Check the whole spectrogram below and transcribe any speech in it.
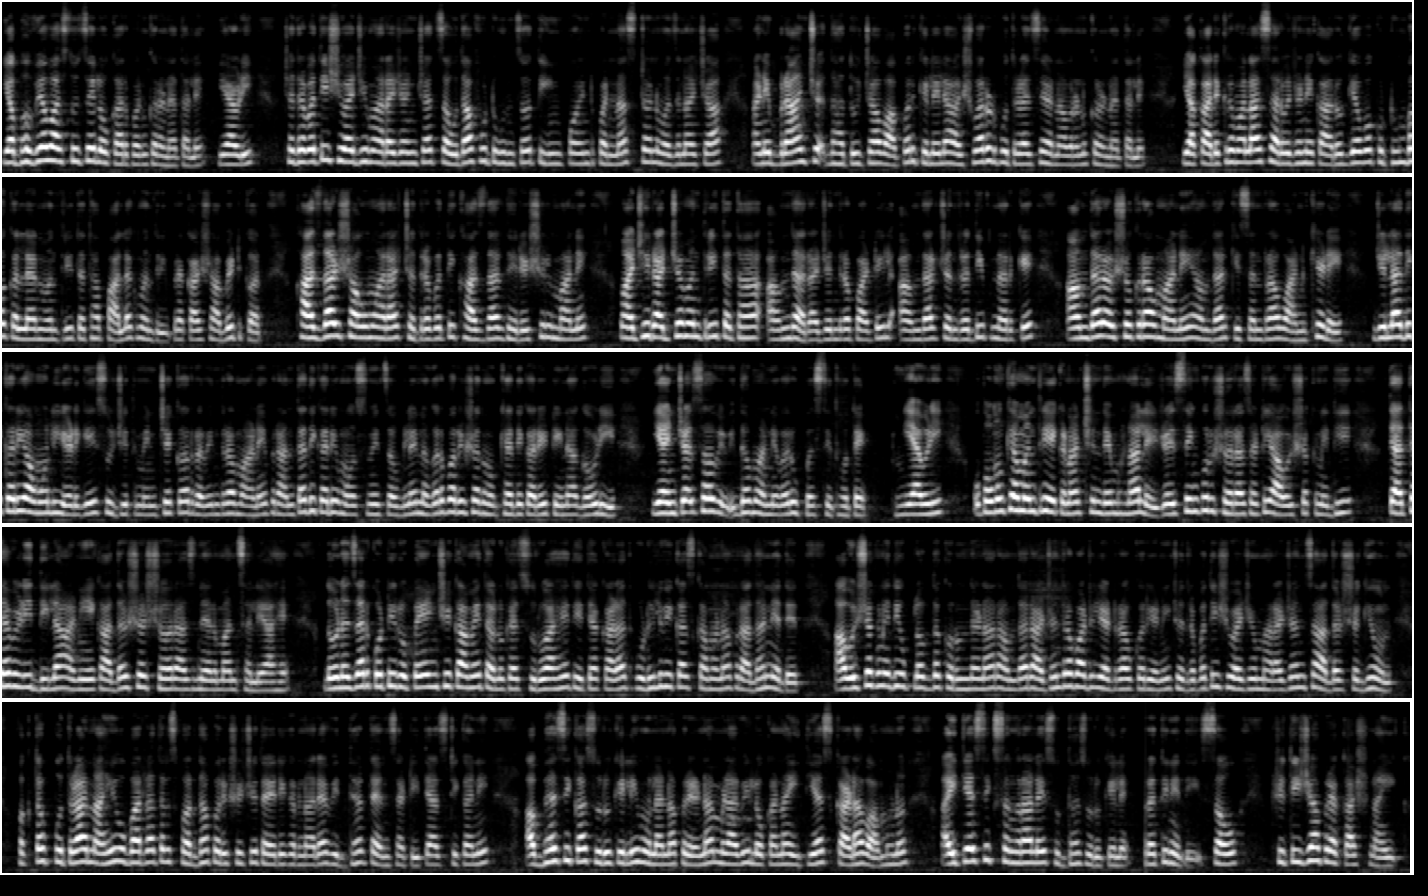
या भव्य वास्तूचे लोकार्पण करण्यात आले. यावेळी छत्रपती शिवाजी महाराजांच्या चौदा फूट उंच तीन पॉईंट पन्नास टन वजनाच्या आणि ब्रांच धातूचा वापर केलेल्या अश्वारूढ पुतळ्याचे अनावरण करण्यात आले. या कार्यक्रमाला सार्वजनिक आरोग्य व कुटुंब कल्याण मंत्री तथा पालकमंत्री प्रकाश आंबेडकर खासदार शाहू महाराज छत्रपती खासदार धैर्यशील माने माजी राज्यमंत्री तथा आमदार राजेंद्र पाटील आमदार चंद्रदीप नरके आमदार अशोकराव माने आमदार किसनराव वानखेडे जिल्हाधिकारी अमोल येडगे सुजित मिंचेकर रवींद्र माने प्रांताधिकारी मौसमी चौगले नगरपरिषद मुख्याधिकारी टीना गवडी यांच्यासह विविध मान्यवर उपस्थित होते. यावेळी उपमुख्यमंत्री एकनाथ शिंदे म्हणाले जयसिंगपूर शहरासाठी आवश्यक निधी त्या त्यावेळी दिला आणि एक आदर्श शहर आज निर्माण झाले आहे. दोन हजार कोटी रुपयांची कामे तालुक्यात सुरू आहेत. येत्या काळात पुढील विकास कामांना प्राधान्य देत आवश्यक निधी उपलब्ध करून देणार आमदार राजेंद्र पाटील यड्रावकर यांनी छत्रपती शिवाजी महाराजांचा आदर्श घेऊन फक्त पुतळा नाही उभारला तर स्पर्धा परीक्षेची तयारी करणाऱ्या विद्यार्थ्यांसाठी त्याच ठिकाणी अभ्यासिका सुरू केली. मुलांना प्रेरणा मिळावी लोकांना इतिहास काढावा म्हणून ऐतिहासिक संग्रहालय सुद्धा सुरू केले. प्रतिनिधी सौ. क्षितिजा प्रकाश नाईक.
